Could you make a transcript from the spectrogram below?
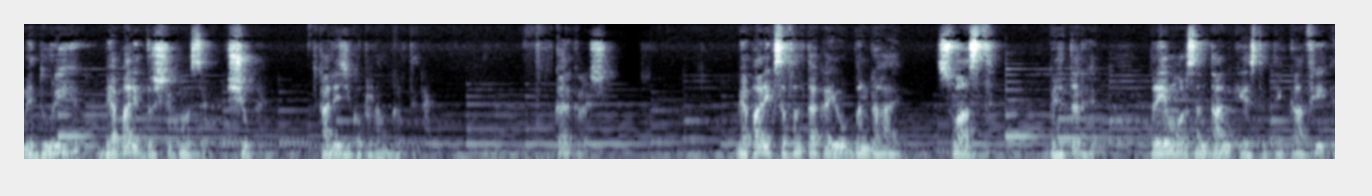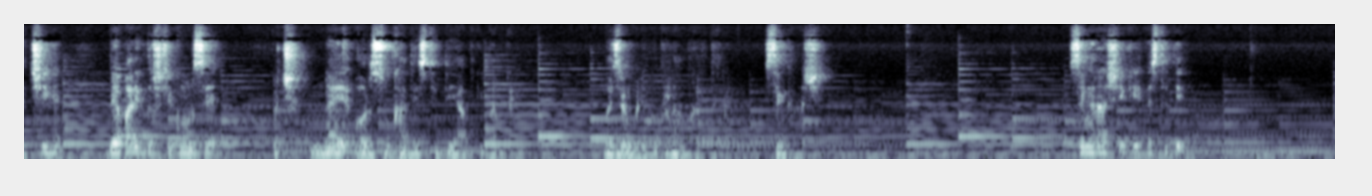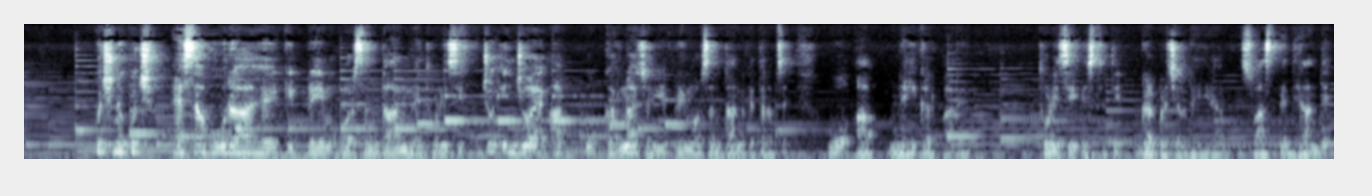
में दूरी है। व्यापारिक दृष्टिकोण से शुभ है। काली जी को प्रणाम करते रहे। कर्क राशि। व्यापारिक सफलता का योग बन रहा है। स्वास्थ्य बेहतर है। प्रेम और संतान की स्थिति काफ़ी अच्छी है। व्यापारिक दृष्टिकोण से कुछ नए और सुखद स्थिति आपकी बन रही बजरंग बली को प्रणाम करते रहे सिंह राशि। सिंह राशि की स्थिति? कुछ न कुछ ऐसा हो रहा है कि प्रेम और संतान में थोड़ी सी जो इंजॉय आपको करना चाहिए प्रेम और संतान की तरफ़ से, वो आप नहीं कर पा रहे थोड़ी सी स्थिति गड़बड़ चल रही है आपके। स्वास्थ्य पे ध्यान दें।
